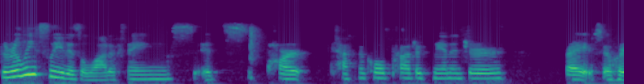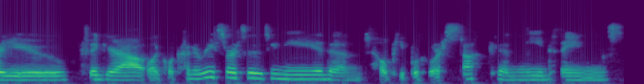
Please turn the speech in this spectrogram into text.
the release lead is a lot of things. It's part technical project manager, right? So where you figure out like what kind of resources you need and help people who are stuck and need things.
